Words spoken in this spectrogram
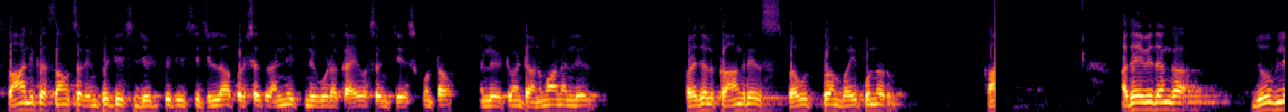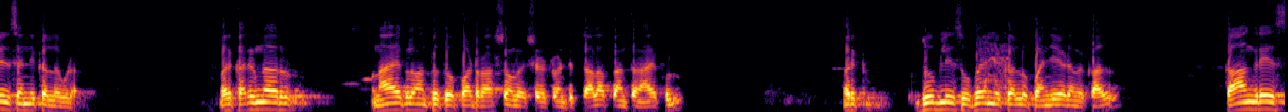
స్థానిక సంస్థలు ఎంపీటీసీ జెడ్పీటీసీ జిల్లా పరిషత్లు అన్నింటినీ కూడా కైవసం చేసుకుంటాం. ఇందులో ఎటువంటి అనుమానం లేదు. ప్రజలు కాంగ్రెస్ ప్రభుత్వం వైపు ఉన్నారు. అదేవిధంగా జూబ్లీస్ ఎన్నికల్లో కూడా. మరి కరీంనగర్ నాయకుల అంతతో పాటు రాష్ట్రంలో వచ్చినటువంటి చాలా ప్రాంత నాయకులు. మరి జూబ్లీస్ ఉప ఎన్నికల్లో పనిచేయడమే కాదు కాంగ్రెస్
